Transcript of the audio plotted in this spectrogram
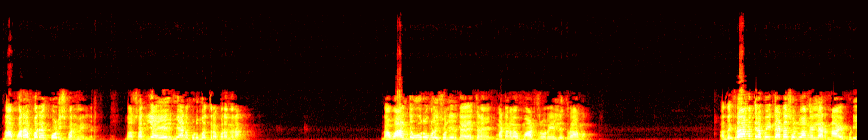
நான் பரம்பரை கோடீஸ்வரன் இல்லை. நான் சரியா ஏழ்மையான குடும்பத்தில் பிறந்தேன் நான் வாழ்ந்த ஊர் உங்களுக்கு சொல்லியிருக்கேன் ஏற்கனவே. மட்டக்களப்பு மாவட்டத்தில் ஒரு எள்ளு கிராமம். அந்த கிராமத்தில் போய் கேட்டால் சொல்லுவாங்க எல்லாரும் நான் எப்படி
